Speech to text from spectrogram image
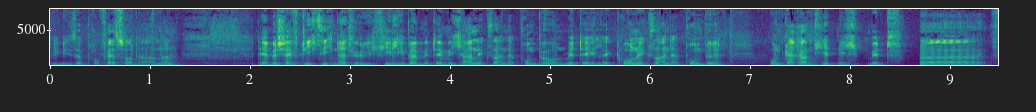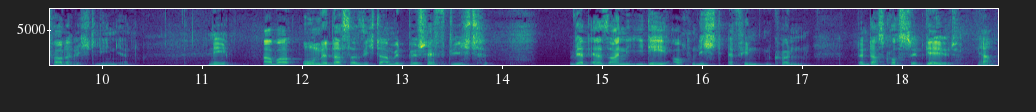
wie dieser Professor da, ne? Der beschäftigt sich natürlich viel lieber mit der Mechanik seiner Pumpe und mit der Elektronik seiner Pumpe und garantiert nicht mit äh, Förderrichtlinien. Nee. Aber ohne dass er sich damit beschäftigt, wird er seine Idee auch nicht erfinden können. Denn das kostet Geld. Ja.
